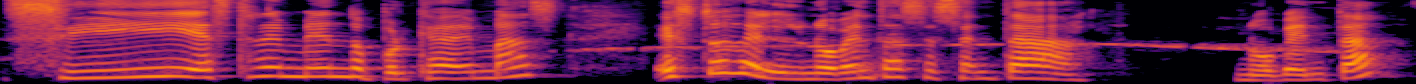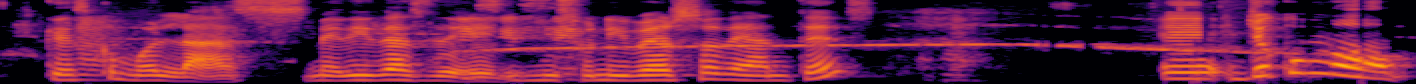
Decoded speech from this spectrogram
Sí, es tremendo porque además esto del 90-60-90, que es como las medidas de sí. Universo de antes, eh, yo como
